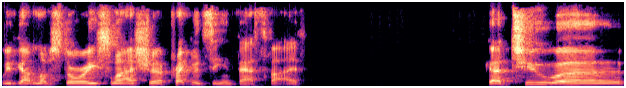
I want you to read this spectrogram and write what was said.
We've got love story slash uh, pregnancy in Fast Five. Got two.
